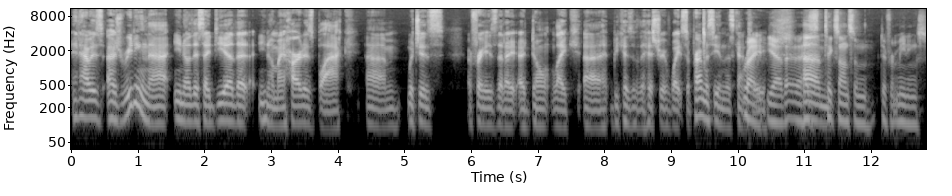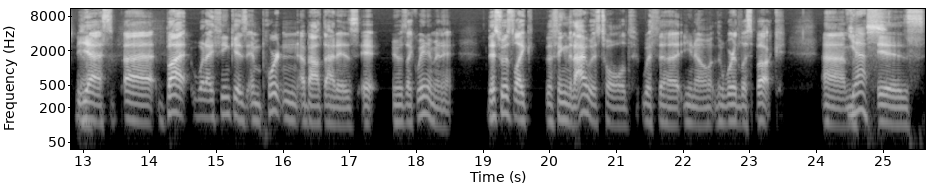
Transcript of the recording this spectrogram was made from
and I was I was reading that you know this idea that you know my heart is black, um, which is a phrase that I, I don't like uh, because of the history of white supremacy in this country. Right. Yeah. That, that has, Um, takes on some different meanings. Yeah. Yes, uh, but what I think is important about that is it. It was like, wait a minute, this was like the thing that I was told with the you know the wordless book. Um, Yes. is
